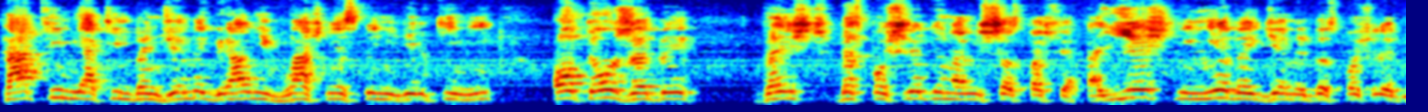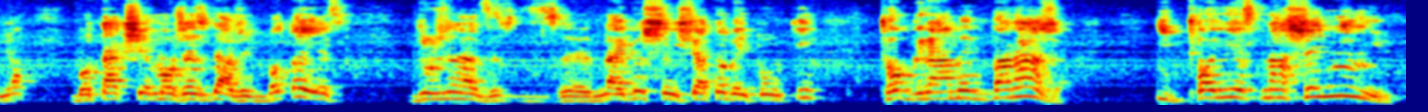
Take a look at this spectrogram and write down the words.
takim jakim będziemy grali właśnie z tymi wielkimi, o to, żeby wejść bezpośrednio na Mistrzostwa Świata. Jeśli nie wejdziemy bezpośrednio, bo tak się może zdarzyć, bo to jest drużyna z, z najwyższej światowej półki, to gramy w barażach. I to jest nasze minimum.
